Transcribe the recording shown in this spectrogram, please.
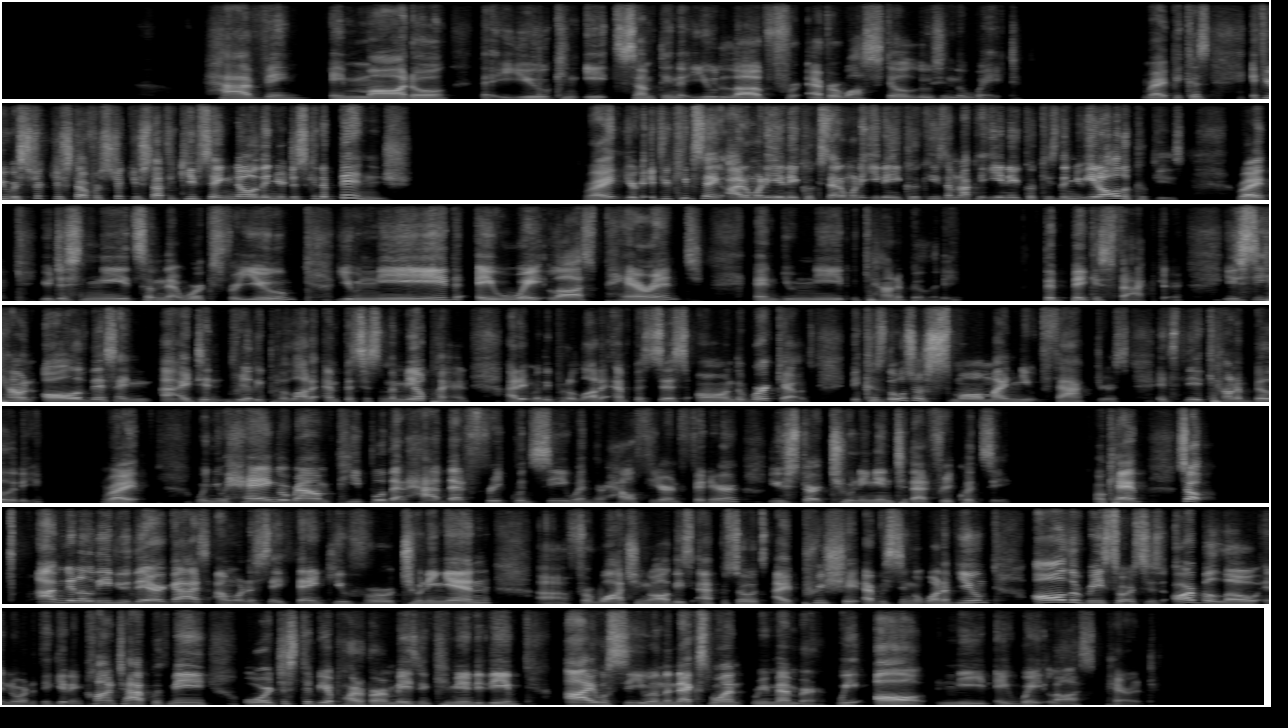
having a model that you can eat something that you love forever while still losing the weight right? Because if you restrict yourself, restrict yourself, you keep saying no, then you're just going to binge. right? You're, if you keep saying, I don't want to eat any cookies, I don't want to eat any cookies, I'm not going to eat any cookies, then you eat all the cookies, right? You just need something that works for you. You need a weight loss parent and you need accountability. The biggest factor. You see how in all of this, I, I didn't really put a lot of emphasis on the meal plan. I didn't really put a lot of emphasis on the workouts because those are small, minute factors. It's the accountability, right? when you hang around people that have that frequency when they're healthier and fitter, you start tuning into that frequency. Okay. So I'm going to leave you there, guys. I want to say thank you for tuning in, uh, for watching all these episodes. I appreciate every single one of you. All the resources are below in order to get in contact with me or just to be a part of our amazing community. I will see you in the next one. Remember, we all need a weight loss parent.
